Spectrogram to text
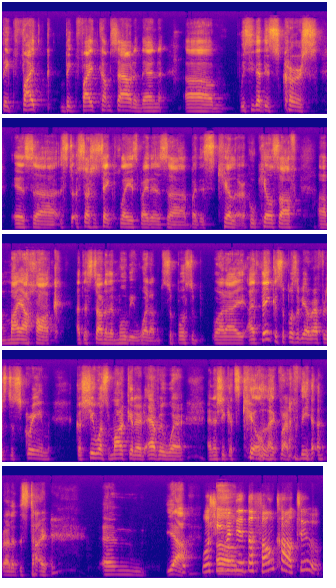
Big fight, big fight comes out. And then um, we see that this curse is uh, st- starts to take place by this, uh, by this killer who kills off uh, Maya Hawke at the start of the movie what I'm supposed to what I I think is supposed to be a reference to Scream because she was marketed everywhere and then she gets killed like right at the right at the start and yeah Well, she even Um, did the phone call too,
